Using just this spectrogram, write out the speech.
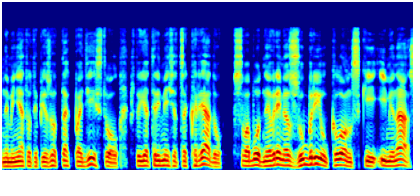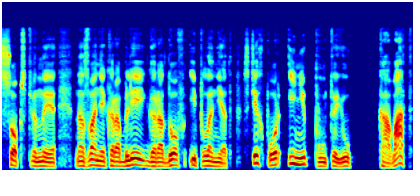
На меня тот эпизод так подействовал, что я три месяца кряду в свободное время зубрил клонские имена собственные, названия кораблей, городов и планет. С тех пор и не путаю. Кават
